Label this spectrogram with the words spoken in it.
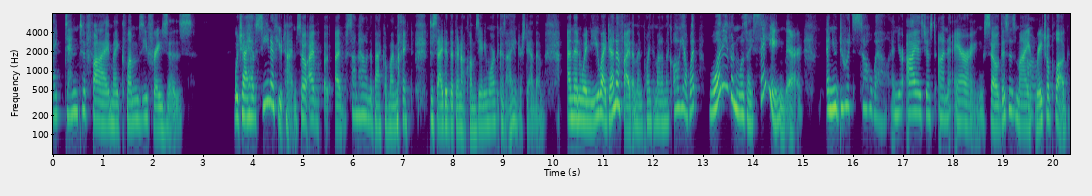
identify my clumsy phrases which I have seen a few times. So I've I've somehow in the back of my mind decided that they're not clumsy anymore because I understand them. And then when you identify them and point them out, I'm like, oh yeah, what what even was I saying there? And you do it so well and your eye is just unerring. So this is my oh. rachel plug.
